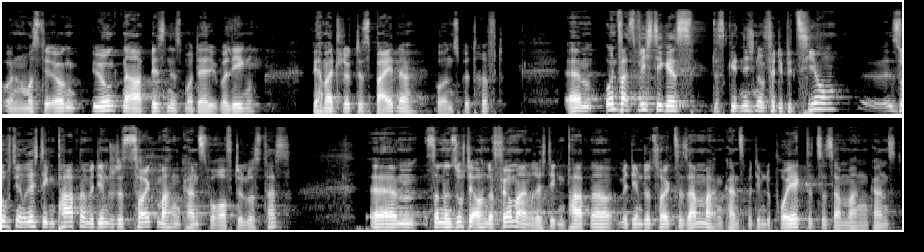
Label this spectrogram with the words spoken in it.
und musst dir irgend, irgendeine Art Businessmodell überlegen. Wir haben halt Glück, dass beide bei uns betrifft. Ähm, und was wichtig ist, das gilt nicht nur für die Beziehung, such dir einen richtigen Partner, mit dem du das Zeug machen kannst, worauf du Lust hast ähm, sondern such dir auch eine Firma einen richtigen Partner, mit dem du Zeug zusammen machen kannst, mit dem du Projekte zusammen machen kannst.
